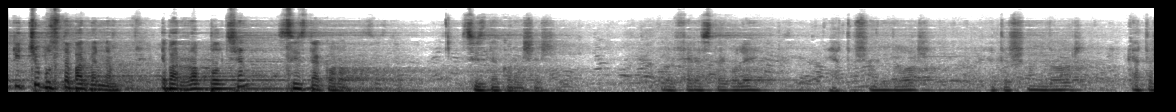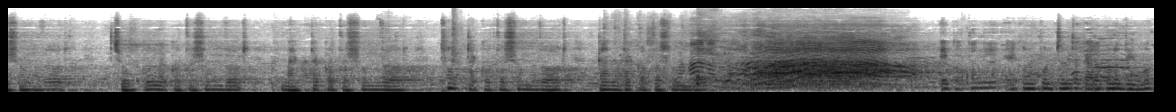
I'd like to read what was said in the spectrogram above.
কিচ্ছু বুঝতে পারবেন না। এবার রব বলছেন, সিজদা করো। সিজদা করো শেষ। ফেরেস্তায় বলে, এত সুন্দর এত সুন্দর এত সুন্দর, চোখগুলো কত সুন্দর, নাকটা কত সুন্দর ঠোঁটটা কত সুন্দর কানটা কত সুন্দর। এই কথা নিয়ে এখন পর্যন্ত কারও কোনো দ্বিমত?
